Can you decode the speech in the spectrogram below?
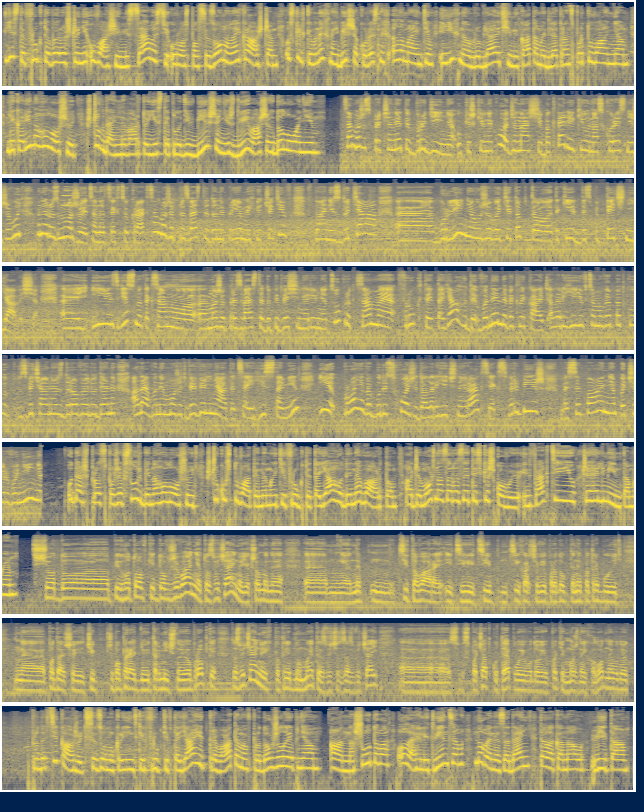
Їсти фрукти, вирощені у вашій місцевості у розпал сезону, найкраще, оскільки в них найбільше корисних елементів і їх не обробляють хімікатами для транспортування. Лікарі наголошують, що вдень не варто їсти плодів більше ніж дві ваших долоні. Це може спричинити брудіння у кишківнику, адже наші бактерії, які у нас корисні живуть, вони розмножуються на цих цукрах. Це може призвести до неприємних відчуттів в плані здуття, е, бурління у животі, тобто такі диспептичні явища. Е, І, звісно, так само е, може призвести до підвищення рівня цукру. Саме фрукти та ягоди вони не викликають алергію в цьому випадку звичайної здорової людини, але вони можуть вивільняти цей гістамін, і прояви будуть схожі до алергічної реакції, як свербіж, висипання, почервоніння. У Держпродспоживслужбі наголошують, що куштувати немиті фрукти та ягоди не варто, адже можна заразитись кишковою інфекцією чи гельмінтами. Щодо підготовки до вживання, то звичайно, якщо ми не, е, не ці товари і ці, ці, ці харчові продукти не потребують е, подальшої чи, чи попередньої термічної обробки, то звичайно їх потрібно мити зазвичай е, спочатку теплою водою, потім можна і холодною водою. Продавці кажуть, сезон українських фруктів та ягід триватиме впродовж липня. Анна Шутова, Олег Літвінцев. Новини за день. Телеканал Віта.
